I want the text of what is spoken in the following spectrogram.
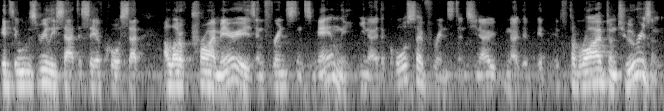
it's it was really sad to see, of course, that a lot of prime areas. And for instance manly you know the corso for instance you know you know it, it, it thrived on tourism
